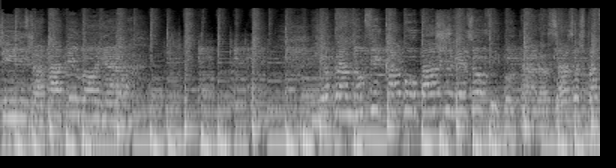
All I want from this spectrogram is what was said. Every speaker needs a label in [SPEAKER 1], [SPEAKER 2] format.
[SPEAKER 1] jeans da Babilônia. E eu pra não ficar por baixo resolvi botar as asas pra.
